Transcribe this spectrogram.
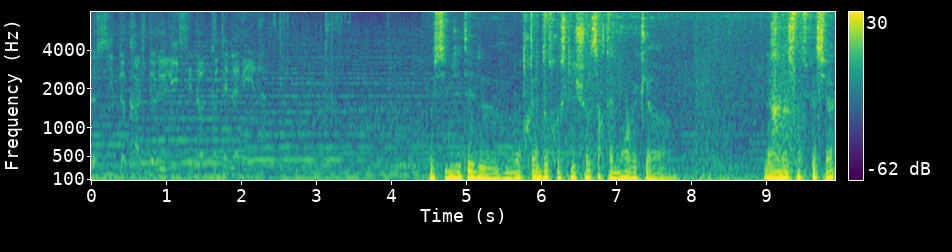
Le site de crash de Lully, c'est de l'autre côté de la ville. Possibilité de vous montrer d'autres skill shots certainement avec la, la munition spéciale.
